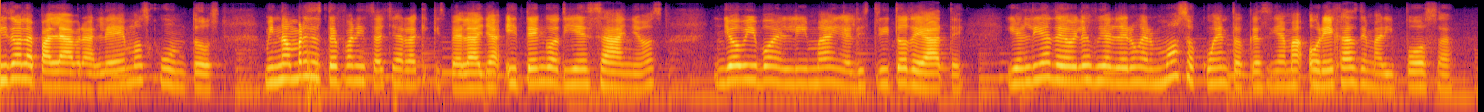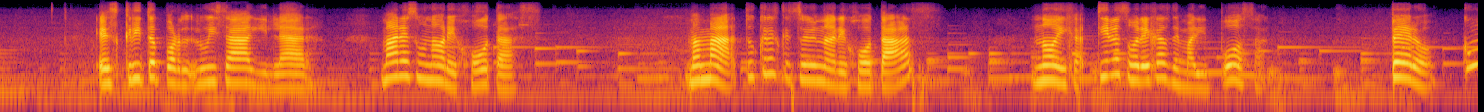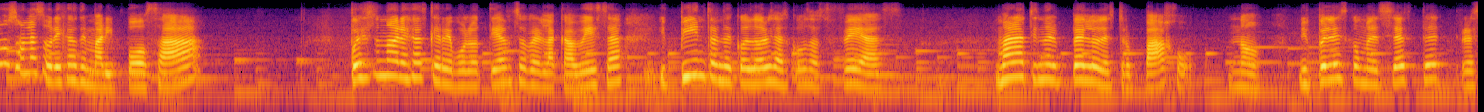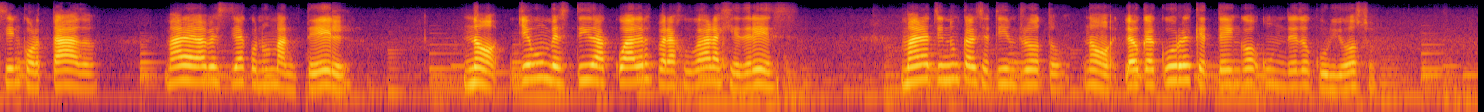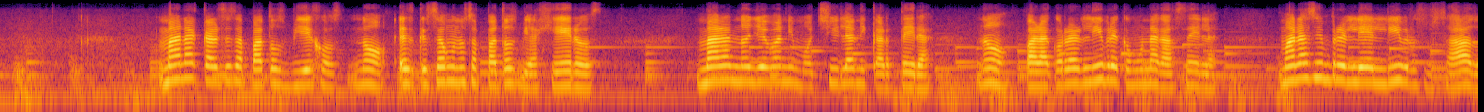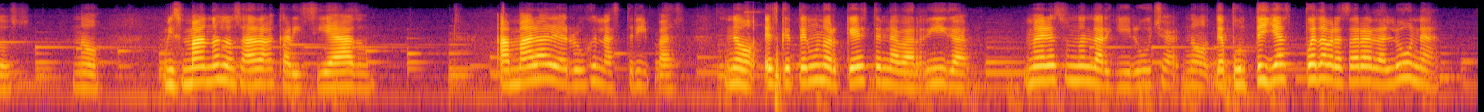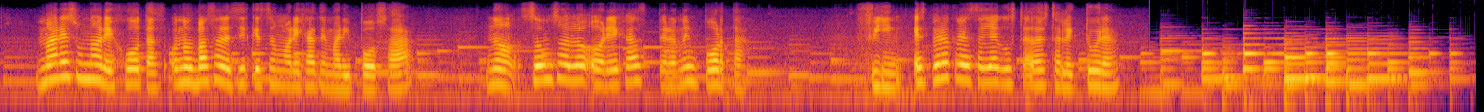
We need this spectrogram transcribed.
Pido la palabra, leemos juntos. Mi nombre es Stephanie Sacha Raki Quispelaya y tengo 10 años. Yo vivo en Lima, en el distrito de Ate. Y el día de hoy les voy a leer un hermoso cuento que se llama Orejas de Mariposa. Escrito por Luisa Aguilar. Mar es una orejotas. Mamá, ¿tú crees que soy una orejotas? No, hija, tienes orejas de mariposa. Pero, ¿cómo son las orejas de mariposa? Pues son orejas que revolotean sobre la cabeza y pintan de colores las cosas feas. Mara tiene el pelo de estropajo. No, mi pelo es como el césped recién cortado. Mara va vestida con un mantel. No, llevo un vestido a cuadros para jugar ajedrez. Mara tiene un calcetín roto. No, lo que ocurre es que tengo un dedo curioso. Mara calza zapatos viejos. No, es que son unos zapatos viajeros. Mara no lleva ni mochila ni cartera. No, para correr libre como una gacela. Mara siempre lee libros usados. No, mis manos los han acariciado. A Mara le rugen las tripas. No, es que tengo una orquesta en la barriga. Mara es una larguirucha. No, de puntillas puedo abrazar a la luna. Mar es una orejotas, o nos vas a decir que son orejas de mariposa. No, son solo orejas, pero no importa. Fin. Espero que les haya gustado esta lectura.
